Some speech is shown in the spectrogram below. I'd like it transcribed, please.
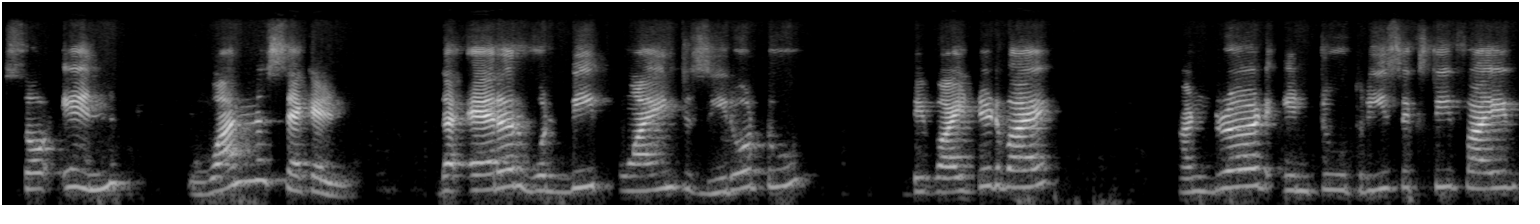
So in one second, the error would be 0.02 divided by 100 into 365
